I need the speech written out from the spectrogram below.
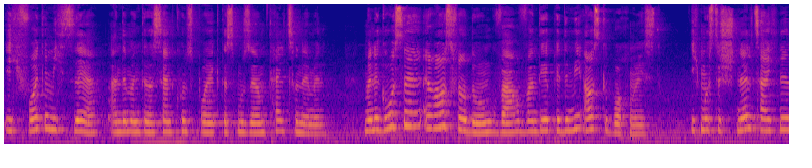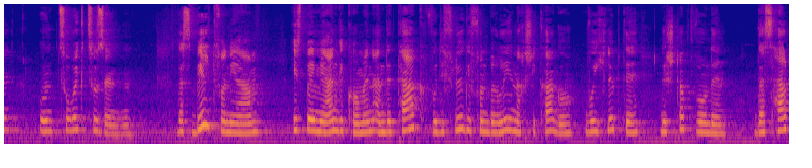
Ich freute mich sehr, an dem interessanten Kunstprojekt des Museums teilzunehmen. Meine große Herausforderung war, wann die Epidemie ausgebrochen ist. Ich musste schnell zeichnen und zurückzusenden. Das Bild von Iam ist bei mir angekommen an dem Tag, wo die Flüge von Berlin nach Chicago, wo ich lebte, gestoppt wurden. Deshalb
